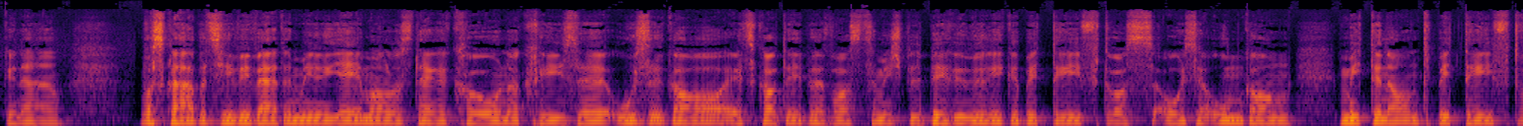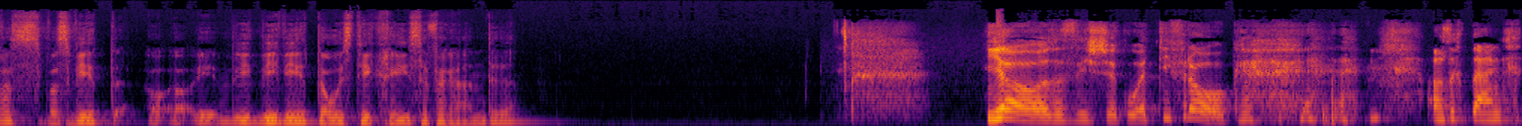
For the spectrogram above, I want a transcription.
Genau. Was glauben Sie, wie werden wir jemals aus dieser Corona-Krise rausgehen? Jetzt gerade eben, was zum Beispiel Berührungen betrifft, was unseren Umgang miteinander betrifft. Was, was wird, äh, wie, wie wird uns die Krise verändern? Ja, das ist eine gute Frage. also ich denke,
